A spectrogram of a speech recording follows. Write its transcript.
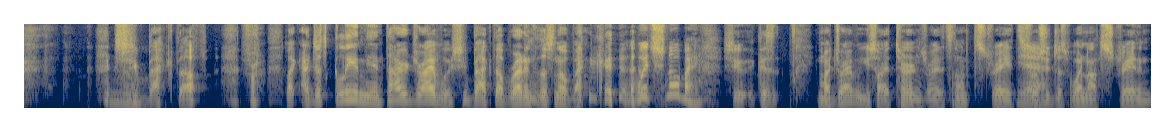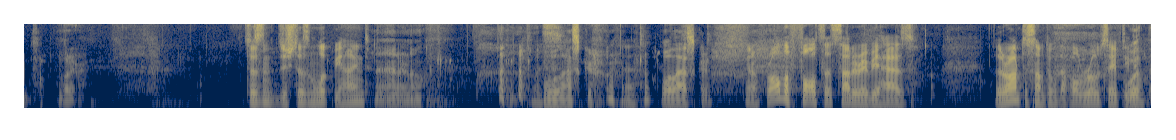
she backed up. For, like, I just cleaned the entire driveway. She backed up right into the snowbank. Which snowbank? she, because my driveway, you saw it turns, right? It's not straight. So she just went out straight and whatever. Doesn't just doesn't look behind. I don't know. we'll ask her. we'll ask her. You know, for all the faults that Saudi Arabia has, they're onto something with the whole road safety thing.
